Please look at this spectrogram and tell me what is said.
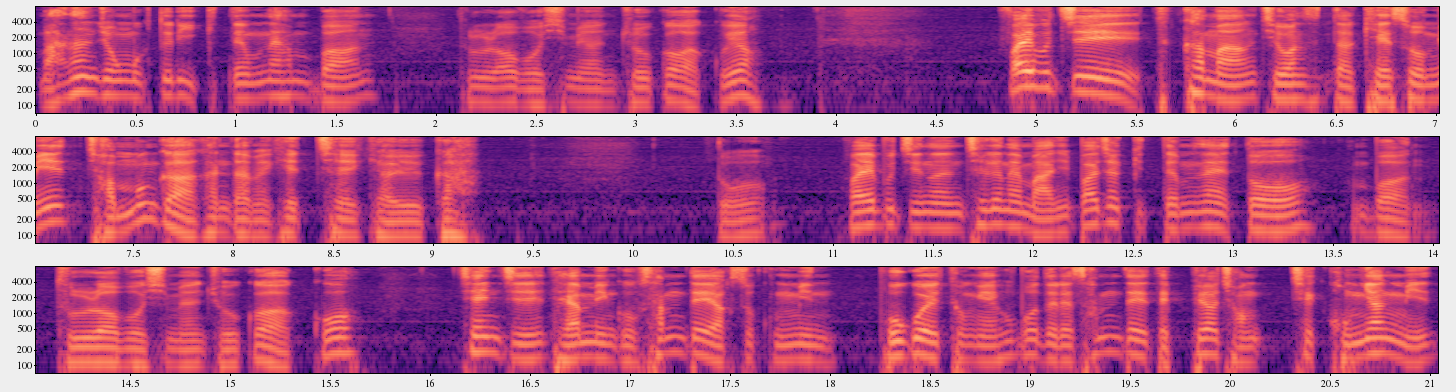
많은 종목들이 있기 때문에 한번 둘러보시면 좋을 것 같고요. 5G 특화망 지원센터 개소 및 전문가 간담회 개최 결과 또 5G는 최근에 많이 빠졌기 때문에 또 한번 둘러보시면 좋을 것 같고 체인지 대한민국 3대 약속 국민 보고회 통해 후보들의 3대 대표 정책 공약 및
